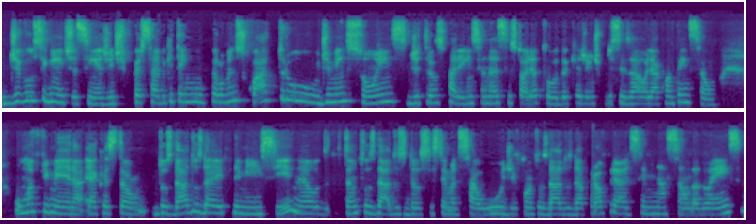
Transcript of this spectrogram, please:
digo o seguinte, assim, a gente percebe que tem pelo menos quatro dimensões de transparência nessa história toda que a gente precisa olhar com atenção. Uma primeira é a questão dos dados da epidemia em si, né, tanto os dados do sistema de saúde quanto os dados da própria disseminação da doença.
